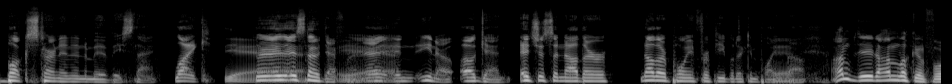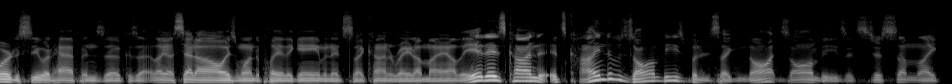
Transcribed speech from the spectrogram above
books turning into movies thing. Like yeah, there, it's no different. yeah. And, and you know, again, it's just another another point for people to complain Yeah. about. I'm dude. I'm looking forward to see what happens though, because like I said, I always wanted to play the game, and it's like kind of right up my alley. It is kind of it's kind of zombies, but it's like not zombies. It's just some like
